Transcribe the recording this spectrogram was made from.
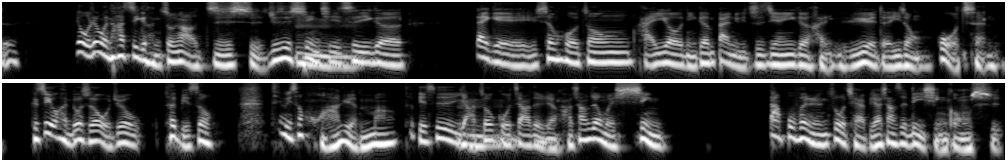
的。因为我认为它是一个很重要的知识，就是性其实是一个。带给生活中还有你跟伴侣之间一个很愉悦的一种过程。可是有很多时候，我觉得特别是特别是华人吗？特别是亚洲国家的人，好像认为性大部分人做起来比较像是例行公事，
